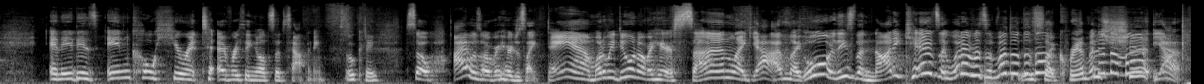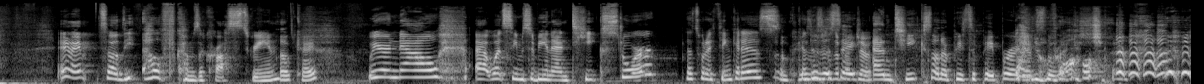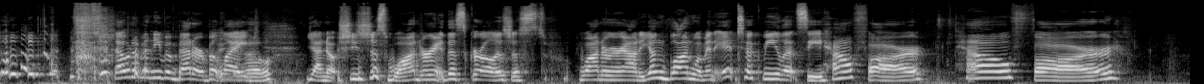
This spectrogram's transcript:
and it is incoherent to everything else that's happening. Okay. So I was over here just like, damn, what are we doing over here, son? Like, yeah, I'm like, oh, are these the naughty kids? Like, whatever. it? What, This is like Krampus shit? Yeah. Anyway, so the elf comes across screen. Okay. We are now at what seems to be an antique store. That's what I think it is. Okay. Does it say bunch of- antiques on a piece of paper against the wall? that would have been even better. But like, know. yeah, no, she's just wandering. This girl is just wandering around. A young blonde woman. It took me. Let's see, how far? How far?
